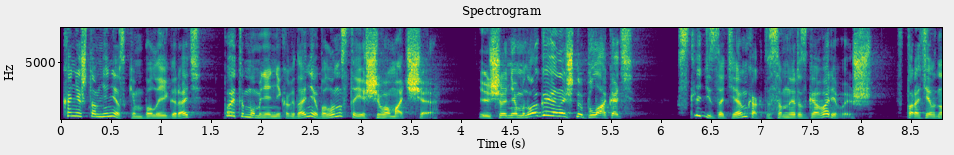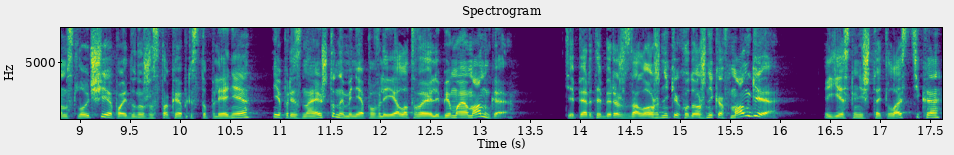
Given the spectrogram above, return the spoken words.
Конечно, мне не с кем было играть, поэтому у меня никогда не было настоящего матча. Ещё немного я начну плакать. Следи за тем, как ты со мной разговариваешь. В противном случае я пойду на жестокое преступление и признаю, что на меня повлияла твоя любимая манга. Теперь ты берешь заложники художников манги? Если не считать ластика,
